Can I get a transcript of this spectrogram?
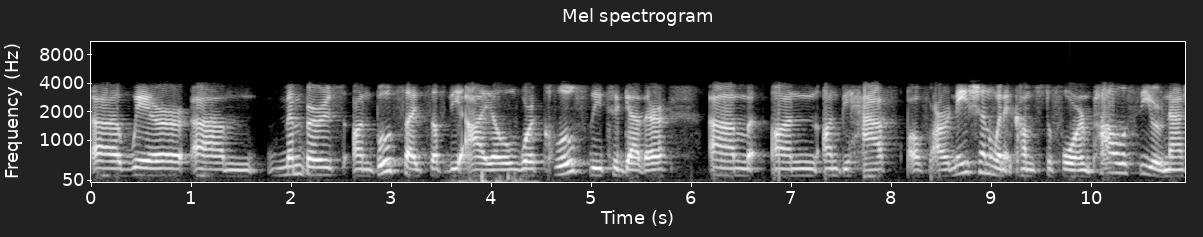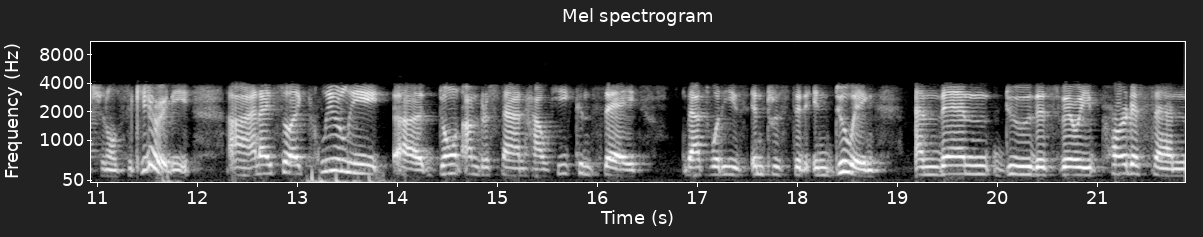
uh, where um, members on both sides of the aisle work closely together um, on on behalf of our nation when it comes to foreign policy or national security. Uh, and I so I clearly uh, don't understand how he can say that's what he's interested in doing, and then do this very partisan.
